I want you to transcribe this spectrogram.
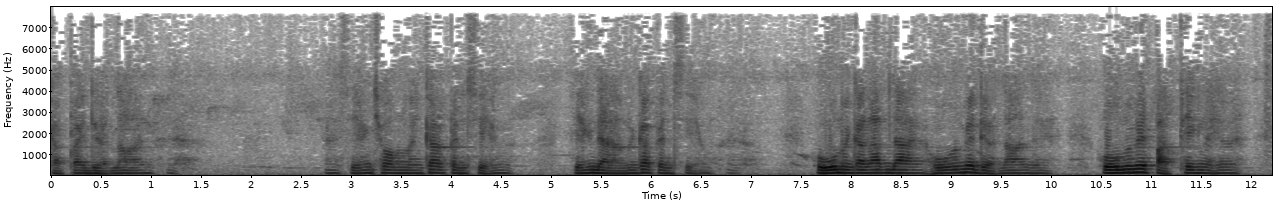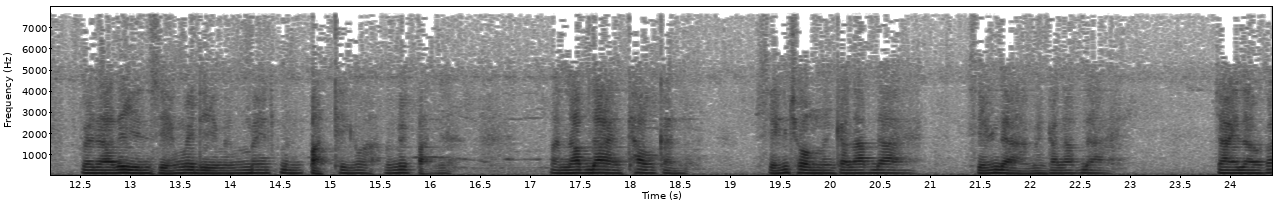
กลับไปเดือดร้อน เสียงชมมันก็เป็นเสียง เสียงด่ามันก็เป็นเสียง หูมันก็รับได้ หูมันไม่เดือดร้อนเลย หูมันไม่ปัดทิ้งเลยใช่ไหมเวลาได้ยินเสียงไม่ดีมันไม่ มันปัดทิ้งว่ะ มันไม่ปัดเนี่ย มันรับได้เท่ากัน เสียงชมมันก็รับได้ เสียงด่ามันก็รับได้ ใจเราก็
